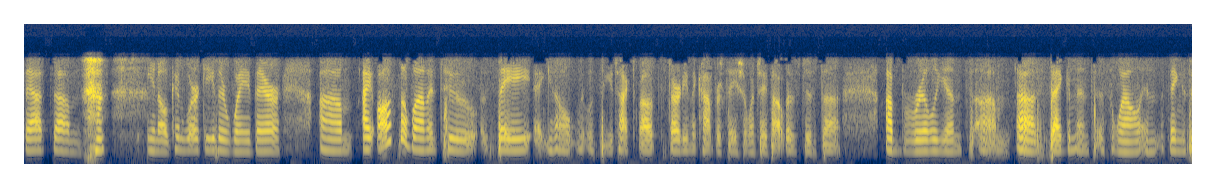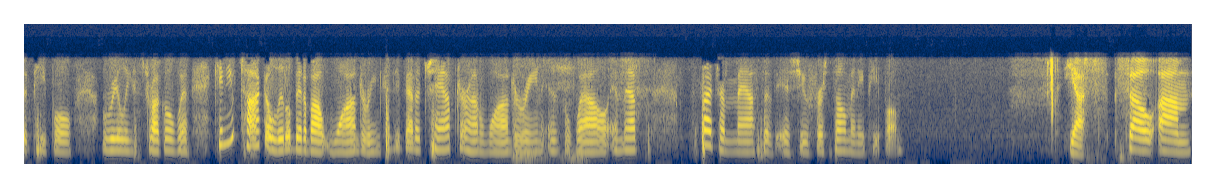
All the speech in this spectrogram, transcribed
that um, you know can work either way there. Um, I also wanted to say, you know, let's see, you talked about starting the conversation, which I thought was just a a brilliant um, uh, segment as well, and things that people really struggle with. Can you talk a little bit about wandering? Because you've got a chapter on wandering as well, and that's such a massive issue for so many people. Yes. So um,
